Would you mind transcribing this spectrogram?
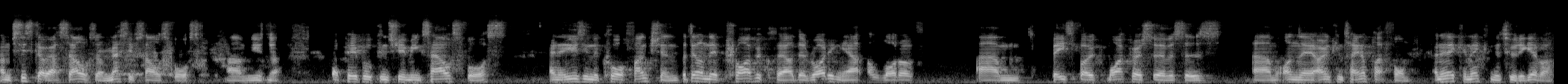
Um, Cisco ourselves are a massive Salesforce um, user of people consuming Salesforce and they're using the core function, but then on their private cloud, they're writing out a lot of um, bespoke microservices um, on their own container platform. And then they're connecting the two together.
